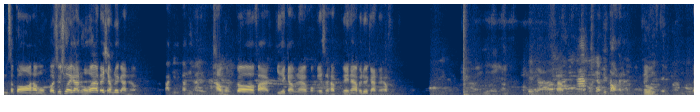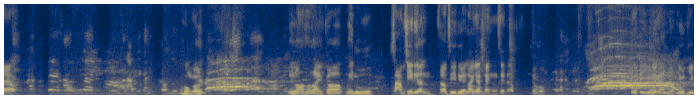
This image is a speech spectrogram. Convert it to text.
ำสกอร์ครับผมก็ช่วยๆกันผมว่าได้แชมป์ด้วยกันครับ ฝากกิจกรรมนี้หน่อยครับผมก็ฝากกิจกรรมนะครับของเอสนะครับเงยหน้าไปด้วยกันนะครับโอเคครับครับเดี๋ยวพี่ต่อกันนะ ครับผมได้ครับเอ้คราวนี้มาลงสนามด้วยกันอีกครั้งหนึ่ง ผมก็ในรอบเท่าไหร่ก็ไม่รู้สามสี่เดือนสามสี่เดือนหลังจากแข่งเสร็จนะครับครับผมปกติอยู่ด้วยกันครับอยู่ทีม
